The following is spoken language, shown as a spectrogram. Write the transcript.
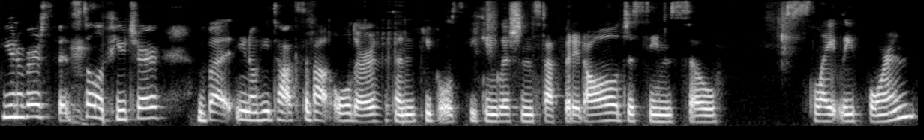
universe, but still a future. But you know, he talks about old Earth and people speak English and stuff, but it all just seems so slightly foreign.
